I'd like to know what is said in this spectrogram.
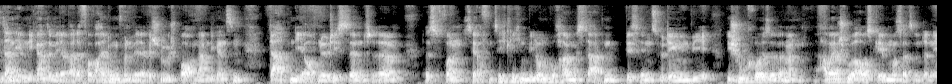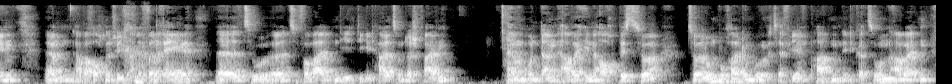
dann eben die ganze Mitarbeiterverwaltung, von der wir schon gesprochen haben, die ganzen Daten, die auch nötig sind, ähm, das von sehr offensichtlichen wie Lohnbuchhaltungsdaten bis hin zu Dingen wie die Schuhgröße, wenn man Arbeitsschuhe ausgeben muss als Unternehmen, ähm, aber auch natürlich alle Verträge äh, zu, äh, zu verwalten, die digital zu unterschreiben ähm, und dann aber hin auch bis zur zur Lohnbuchhaltung, wo wir mit sehr vielen Partnern Integrationen arbeiten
